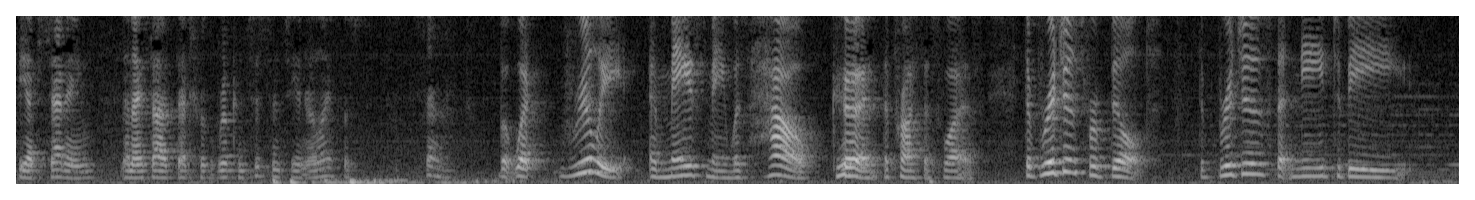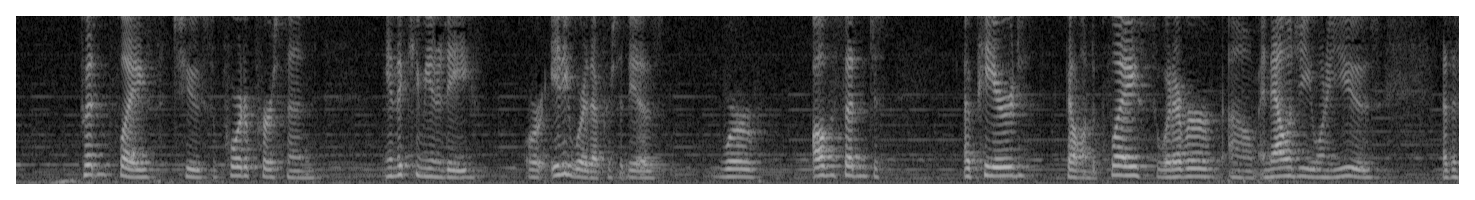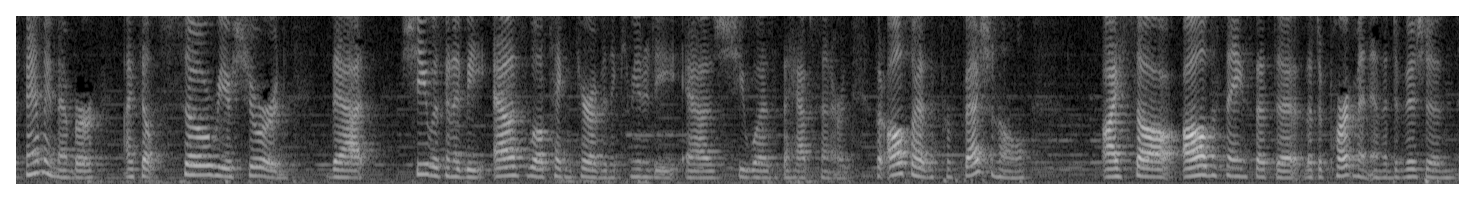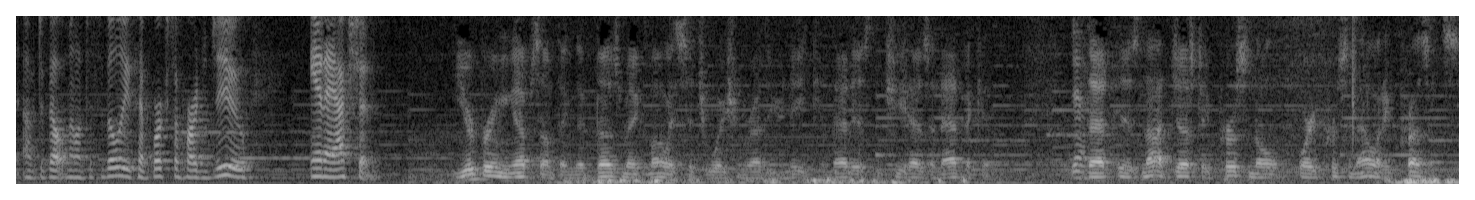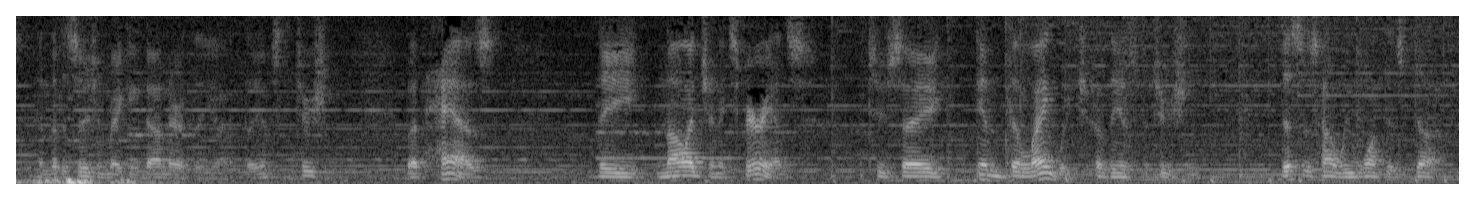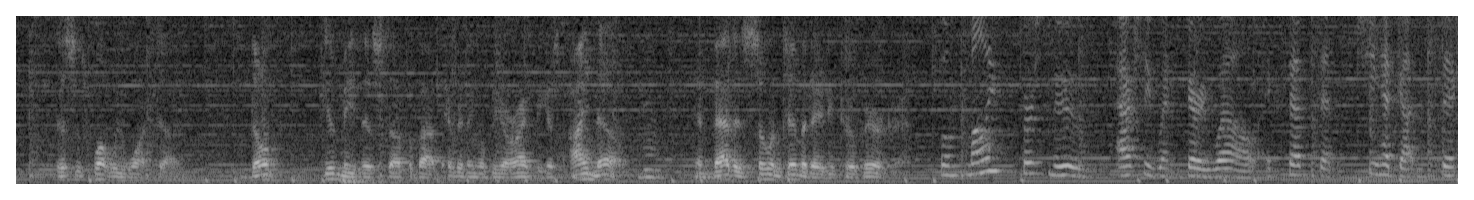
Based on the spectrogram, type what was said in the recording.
be upsetting. And I thought that her real consistency in her life was Sarah. But what really amazed me was how good the process was. The bridges were built, the bridges that need to be put in place to support a person in the community or anywhere that person is were all of a sudden just appeared, fell into place, whatever um, analogy you want to use. As a family member, I felt so reassured that she was going to be as well taken care of in the community as she was at the HAB Center. But also as a professional, I saw all the things that the, the department and the Division of Developmental Disabilities have worked so hard to do in action. You're bringing up something that does make Molly's situation rather unique, and that is that she has an advocate. Yeah. That is not just a personal or a personality presence in the decision-making down there at the, uh, the institution, but has the knowledge and experience to say, in the language of the institution, this is how we want this done. This is what we want done. Don't give me this stuff about everything will be all right because I know. And that is so intimidating to a bureaucrat. Well, Molly's first move actually went very well, except that she had gotten sick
